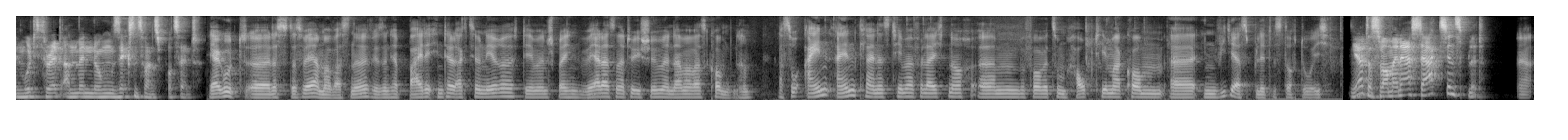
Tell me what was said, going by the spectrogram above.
in Multithread-Anwendungen 26% Ja gut, äh, das, das wäre ja mal was, ne? Wir sind ja beide Intel-Aktionäre, dementsprechend wäre das natürlich schön, wenn da mal was kommt, ne? Ach so, ein, ein kleines Thema vielleicht noch, ähm, bevor wir zum Hauptthema kommen. Äh, Nvidia Split ist doch durch. Ja, das war mein erster Aktiensplit. Ja,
